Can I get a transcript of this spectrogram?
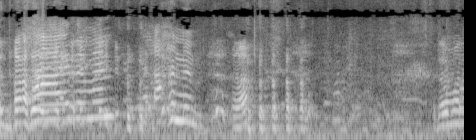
रमणन चेमन रमणन चेमन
